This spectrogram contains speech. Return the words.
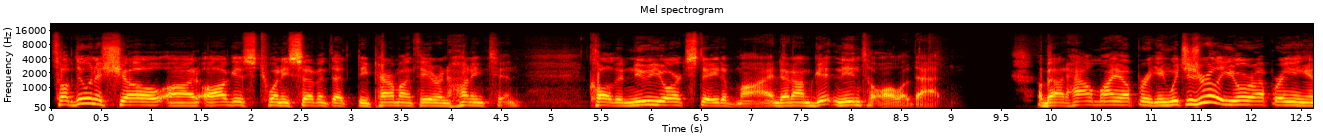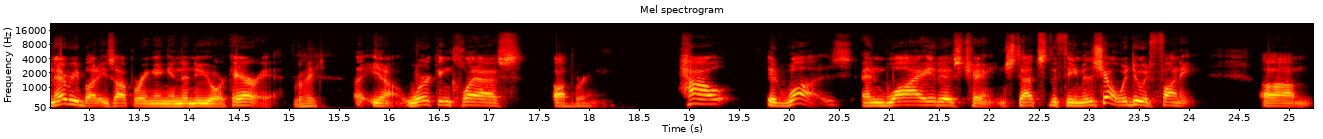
so I'm doing a show on August 27th at the Paramount Theater in Huntington called A New York State of Mind. And I'm getting into all of that about how my upbringing, which is really your upbringing and everybody's upbringing in the New York area. Right uh, you know, working class upbringing, how it was and why it has changed. That's the theme of the show. We do it funny. Um,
